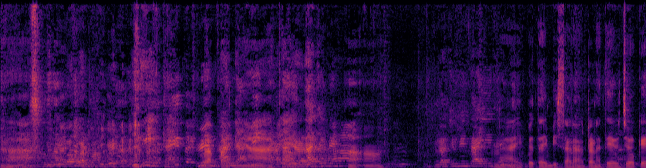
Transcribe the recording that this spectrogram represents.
હા. બાપાને હા થાય. હા. હા. હા એ બધા બિસાડા અટાણે તે જો કે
